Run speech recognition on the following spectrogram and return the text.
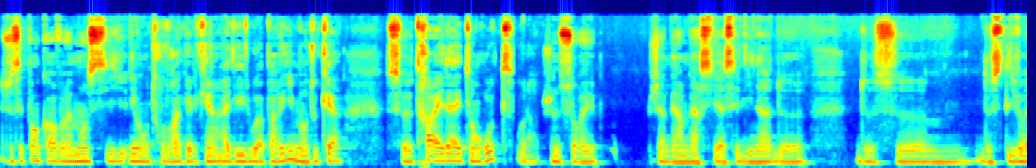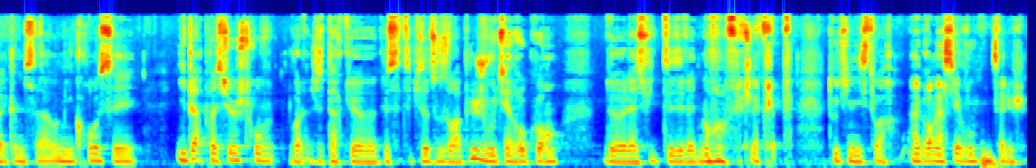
Je ne sais pas encore vraiment si on trouvera quelqu'un à Lille ou à Paris, mais en tout cas, ce travail-là est en route. Voilà, je ne saurais jamais remercier à Célina de, se livrer comme ça au micro. C'est hyper précieux, je trouve. Voilà, j'espère que, que cet épisode vous aura plu. Je vous tiendrai au courant de la suite des événements avec la clope. Toute une histoire. Un grand merci à vous. Salut.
